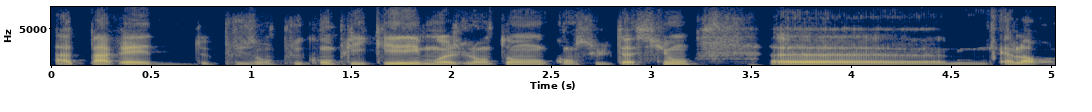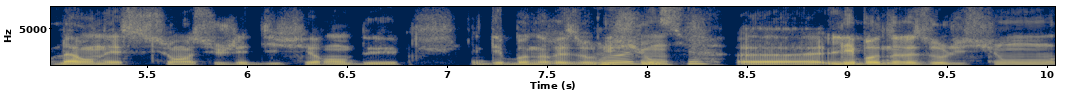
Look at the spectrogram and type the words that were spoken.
apparaît de plus en plus compliquée. Moi, je l'entends en consultation. alors là, on est sur un sujet différent des, des bonnes résolutions. les bonnes résolutions,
